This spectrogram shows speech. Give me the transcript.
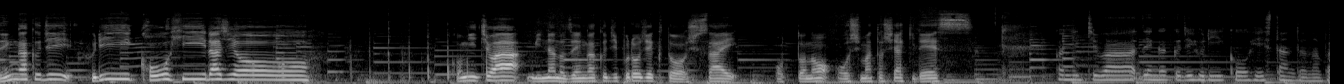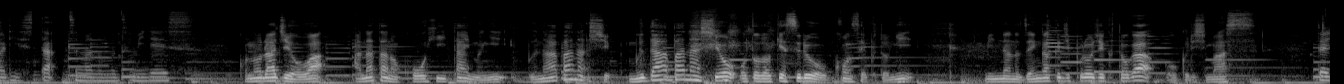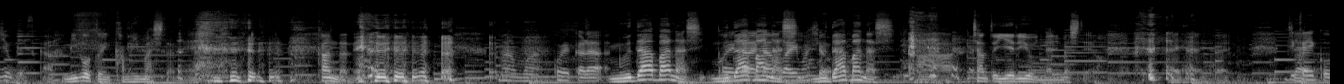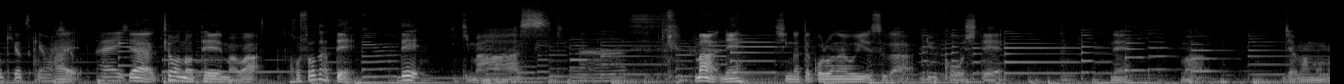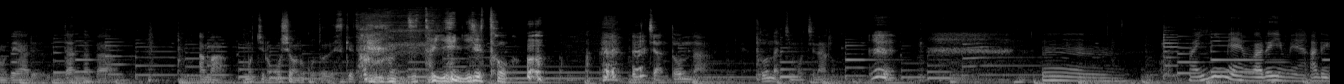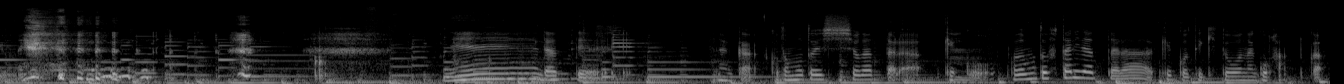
全学寺フリーコーヒーラジオ。こんにちは。みんなの全学寺プロジェクト主催夫の大島俊明です。こんにちは。全学寺フリーコーヒースタンドのバリスタ妻のむつみです。このラジオはあなたのコーヒータイムに無駄話無駄話をお届けするをコンセプトにみんなの全学寺プロジェクトがお送りします大丈夫ですか？見事に噛みましたね。噛んだね。まあまあこれから。無駄話。無駄話。無駄話。あーちゃんと言えるようになりましたよ。はいはいはい。次回以降気をつけましょう。はいはい、じゃあ今日のテーマは子育てでいきます。いきます。まあね新型コロナウイルスが流行してねまあ邪魔者である旦那があまあもちろん和尚のことですけど ずっと家にいると。みーちゃんどんなどんな気持ちなの？うん。まあいい面悪い面あるよね。ねえだってか子供と一緒だったら結構、子供と二人だったら結構適当なご飯とか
